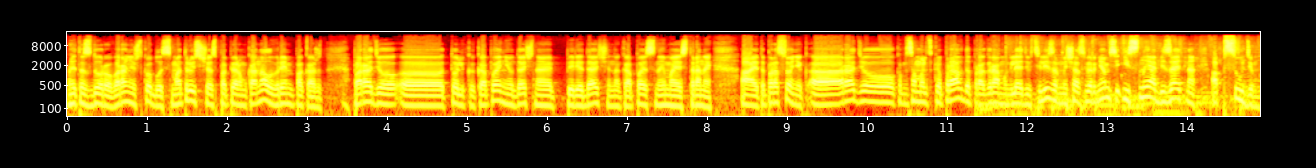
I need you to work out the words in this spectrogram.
Это здорово. Воронежская область. Смотрю сейчас по Первому каналу, время покажет. По радио э, только КП, неудачная передача на КП «Сны моей страны». А, это про Соник. А, радио «Комсомольская правда», программа «Глядя в телевизор». Мы сейчас вернемся и сны обязательно обсудим.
